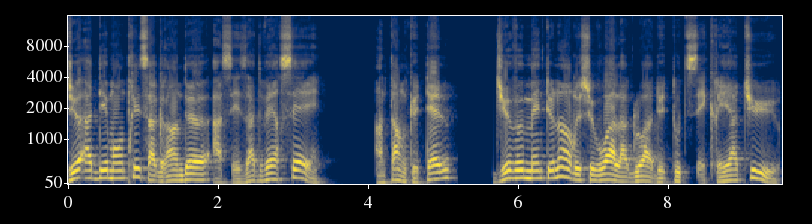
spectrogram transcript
Dieu a démontré sa grandeur à ses adversaires. En tant que tel, Dieu veut maintenant recevoir la gloire de toutes ses créatures.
